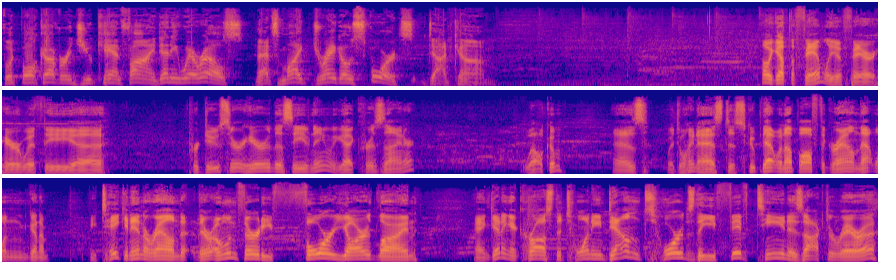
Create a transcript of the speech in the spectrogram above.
Football coverage you can't find anywhere else. That's MikeDragosports.com. Oh, we got the family affair here with the uh, producer here this evening. We got Chris Zeiner. Welcome. As Meduena has to scoop that one up off the ground. That one going to be taken in around their own 34 yard line and getting across the 20 down towards the 15 is Octorara.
